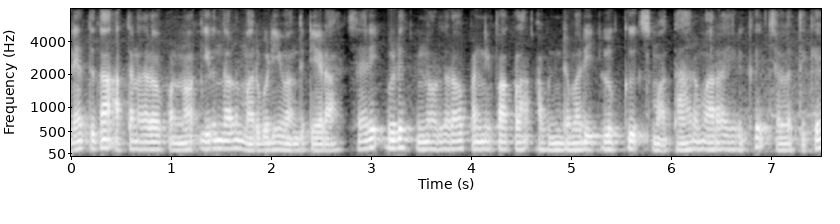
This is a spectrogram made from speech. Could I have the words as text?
நேற்று தான் அத்தனை தடவை பண்ணோம். இருந்தாலும் மறுபடியும் வந்துட்டேடா. சரி விடு இன்னொரு தடவை பண்ணி பார்க்கலாம் அப்படின்ற மாதிரி லுக்கு சும்மா தாறுமாறாக இருக்குது செல்லத்துக்கு.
